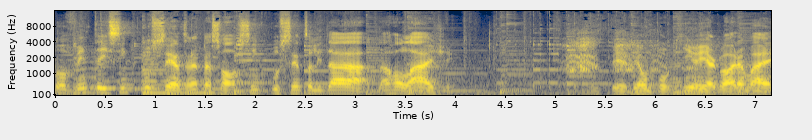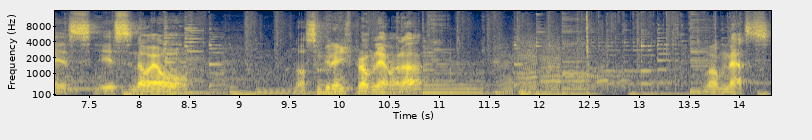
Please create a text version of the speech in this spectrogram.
95%, né, pessoal? 5% ali da, da rolagem. Perdeu um pouquinho aí agora, mas esse não é o nosso grande problema, né? Vamos nessa.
